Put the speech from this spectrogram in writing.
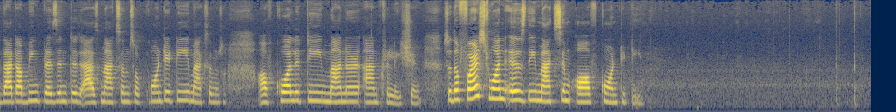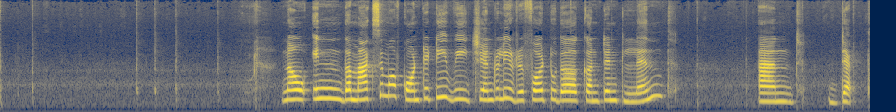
that are being presented as maxims of quantity, maxims of quality, manner and relation. So, the first one is the maxim of quantity. Now, in the maxim of quantity we generally refer to the content length and depth.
